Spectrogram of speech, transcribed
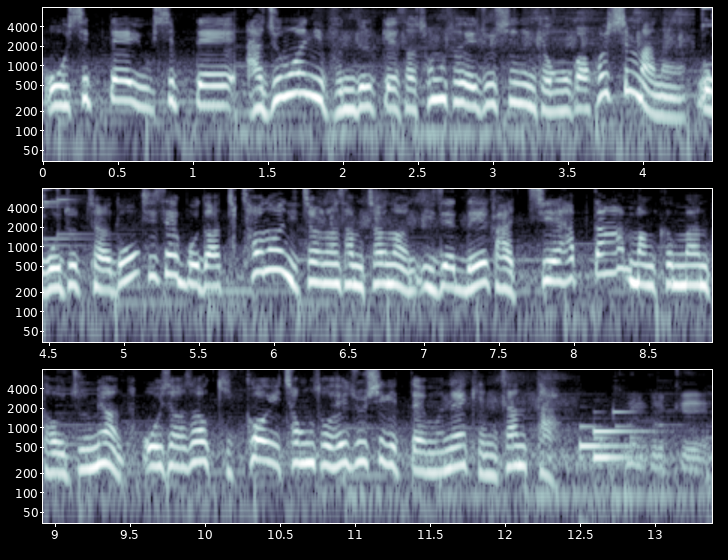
50대, 60대 아주머니 분들께서 청소해 주시는 경우가 훨씬 많아요. 요거조차도 시세보다 천 원, 이천 원, 삼천 원 이제 내 가치에 합당한 만큼만 더 주면 오셔서 기꺼이 청소해 주시기 때문에 괜찮다. 그렇게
